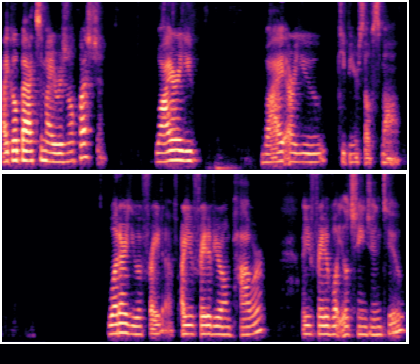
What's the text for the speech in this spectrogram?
I go back to my original question. Why are you why are you keeping yourself small? What are you afraid of? Are you afraid of your own power? Are you afraid of what you'll change into?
